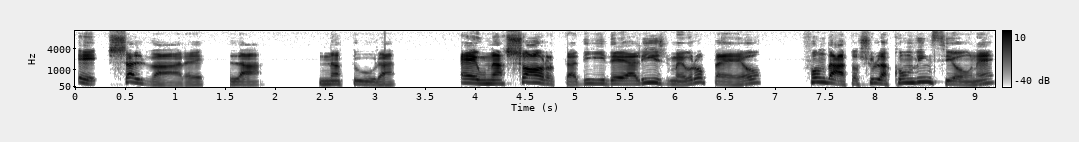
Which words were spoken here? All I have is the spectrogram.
e salvare la natura è una sorta di idealismo europeo fondato sulla convinzione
